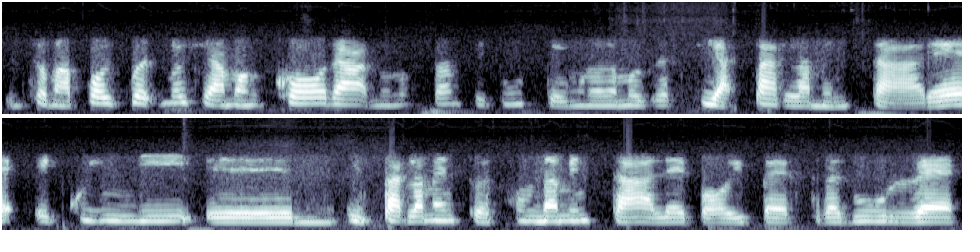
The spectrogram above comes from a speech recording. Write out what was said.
insomma poi noi siamo ancora, nonostante tutto, in una democrazia parlamentare e quindi ehm, il Parlamento è fondamentale poi per tradurre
